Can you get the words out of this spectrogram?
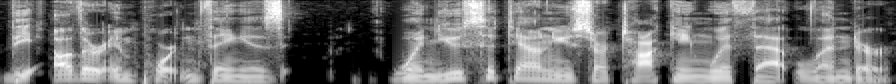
The other important thing is when you sit down and you start talking with that lender,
